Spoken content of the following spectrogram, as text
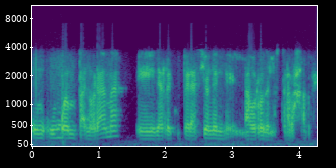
un, buen panorama eh, de recuperación en el ahorro de los trabajadores.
